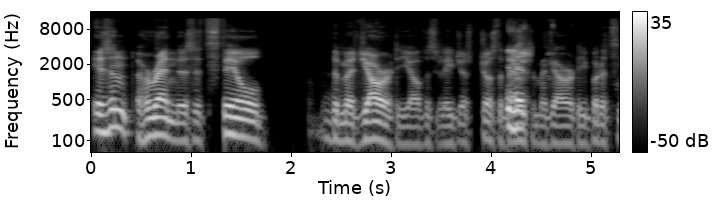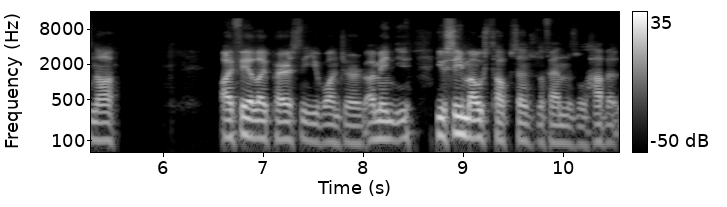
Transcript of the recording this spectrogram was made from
isn't horrendous. It's still the majority, obviously, just just about the majority, but it's not. I feel like personally, you want your. I mean, you, you see most top central defenders will have it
